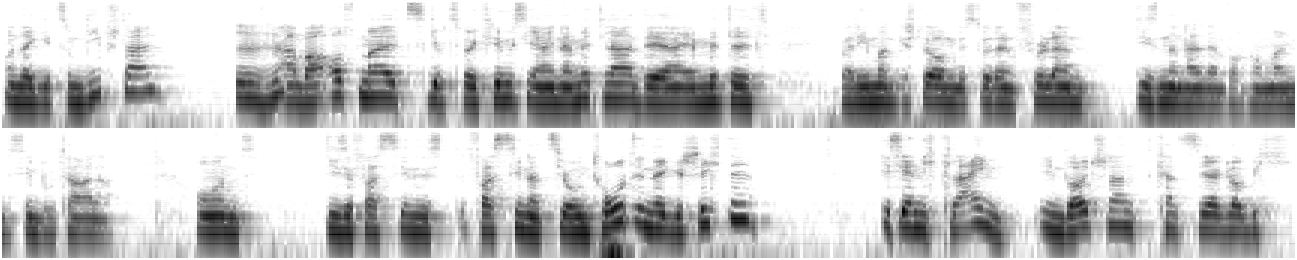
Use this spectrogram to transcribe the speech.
und da geht es um Diebstahl. Mhm. Aber oftmals gibt es bei Krimis ja einen Ermittler, der ermittelt, weil jemand gestorben ist. Oder in Thrillern, die sind dann halt einfach nochmal ein bisschen brutaler. Und diese Faszination Tod in der Geschichte ist ja nicht klein. In Deutschland kannst du ja, glaube ich,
